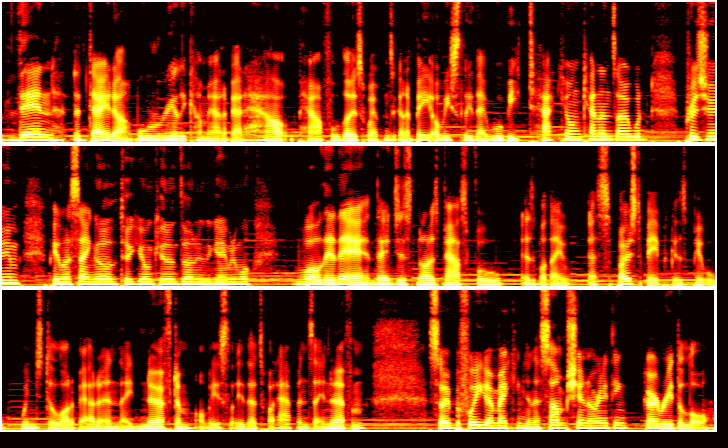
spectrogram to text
then the data will really come out about how powerful those weapons are going to be. Obviously, they will be tachyon cannons, I would presume. People are saying, oh, the tachyon cannons aren't in the game anymore well, they're there. They're just not as powerful as what they are supposed to be because people whinged a lot about it and they nerfed them. Obviously, that's what happens. They nerf them. So before you go making an assumption or anything, go read the lore.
